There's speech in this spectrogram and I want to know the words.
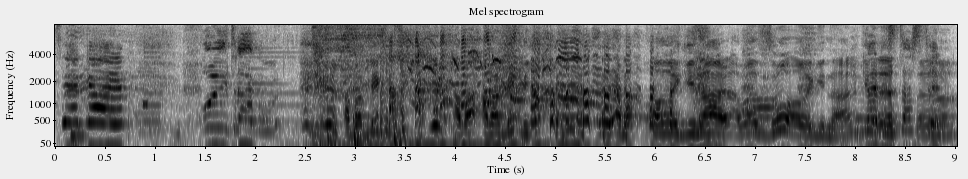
Sehr geil. Ultra gut. aber wirklich, aber, aber wirklich, aber original, aber so original. Wie geil ist das denn?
